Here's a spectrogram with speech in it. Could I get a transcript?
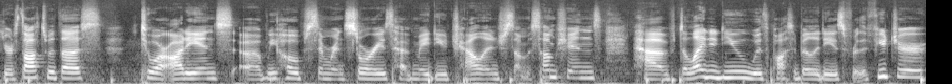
your thoughts with us. To our audience, uh, we hope Simran's stories have made you challenge some assumptions, have delighted you with possibilities for the future,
